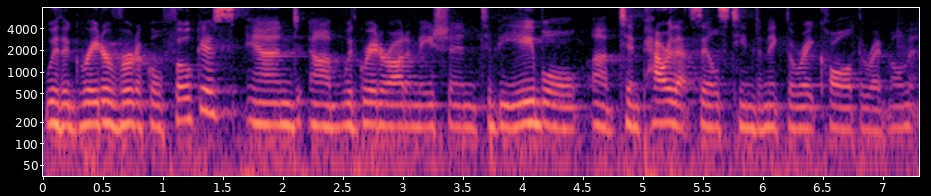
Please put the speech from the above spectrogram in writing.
with a greater vertical focus and um, with greater automation to be able uh, to empower that sales team to make the right call at the right moment.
